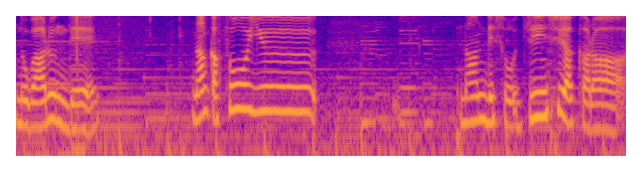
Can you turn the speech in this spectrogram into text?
のがあるんで、なんかそういうなんでしょう人種やから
